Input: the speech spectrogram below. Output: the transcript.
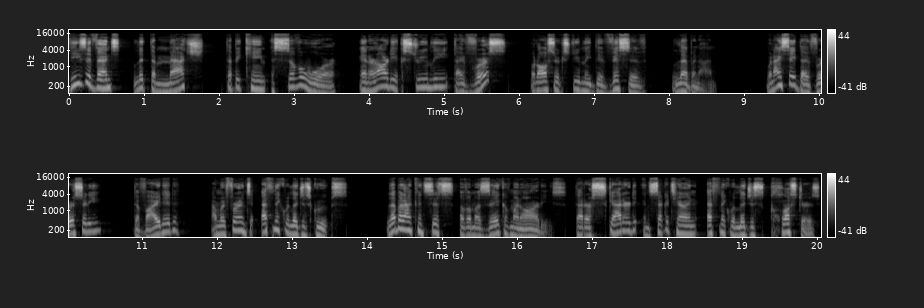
These events lit the match that became a civil war in an already extremely diverse, but also extremely divisive Lebanon. When I say diversity, divided, I'm referring to ethnic religious groups. Lebanon consists of a mosaic of minorities that are scattered in sectarian ethnic religious clusters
